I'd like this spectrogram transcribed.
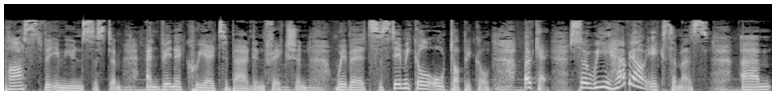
pass the immune system, and then it creates a bad infection, whether it's systemical or topical. Okay, so we have our eczemas. Um,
